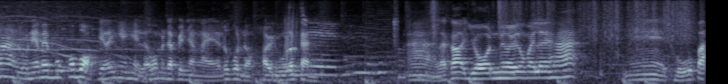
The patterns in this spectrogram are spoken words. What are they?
มากเลยวันนี้แม่บุ๊กเขาบอกเฮียแล้วเฮียเห็นแล้วว่ามันจะเป็นยังไงนะทุกคนเดี๋ยวคอยดูแล้วกัน อ่าแล้วก็โยนเนยลงไปเลยฮะนี่ถูไป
